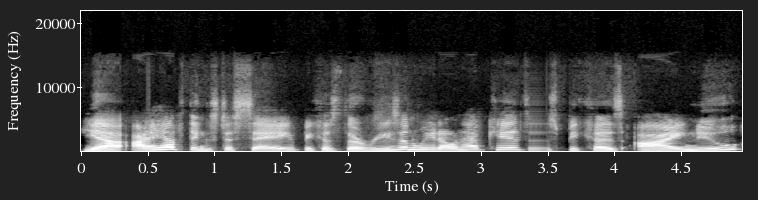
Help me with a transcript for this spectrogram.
yeah, I have things to say because the reason we don't have kids is because I knew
